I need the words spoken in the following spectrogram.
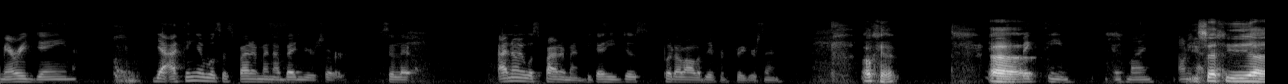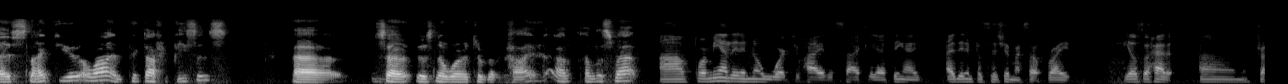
Mary Jane. Yeah, I think it was a Spider-Man Avengers or select. I know it was Spider-Man because he just put a lot of different figures in. okay. Uh, big team. It's mine. You said he uh, sniped you a lot and picked off your pieces. Uh, so there's nowhere to really hide on, on this map. Uh, for me, I didn't know where to hide exactly. I think I, I didn't position myself right. He also had um. Tr-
